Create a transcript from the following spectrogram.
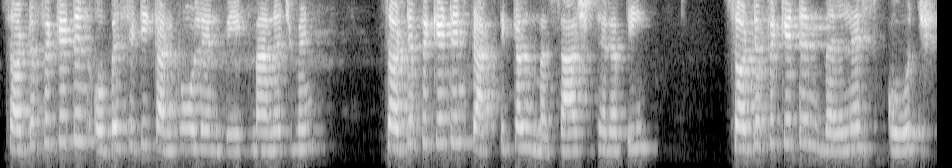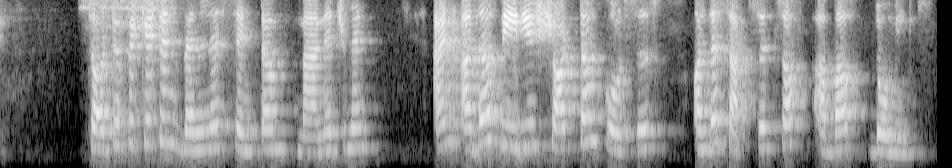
Certificate in Obesity Control and Weight Management, Certificate in Practical Massage Therapy, Certificate in Wellness Coach, Certificate in Wellness Center Management, and other various short-term courses on the subsets of above domains.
